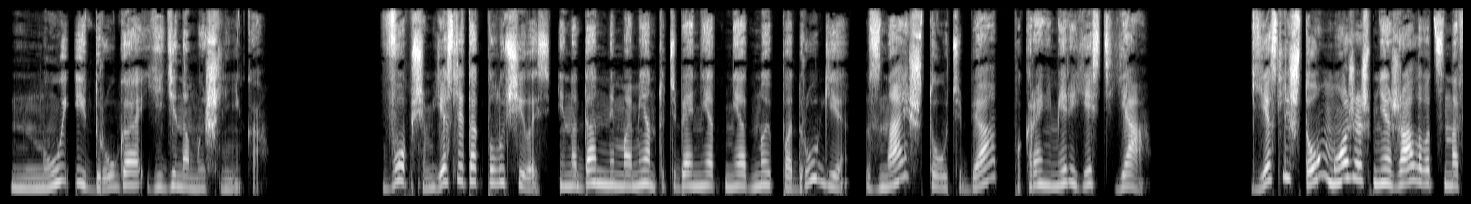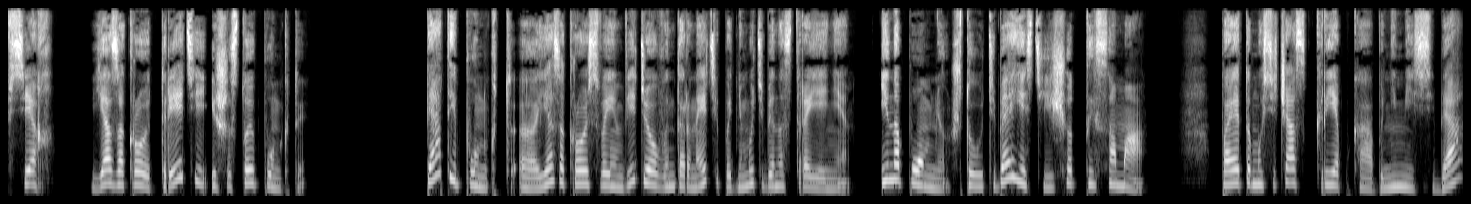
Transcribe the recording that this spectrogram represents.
Ну и друга-единомышленника. В общем, если так получилось, и на данный момент у тебя нет ни одной подруги, знай, что у тебя, по крайней мере, есть я. Если что, можешь мне жаловаться на всех, я закрою третий и шестой пункты. Пятый пункт э, я закрою своим видео в интернете, подниму тебе настроение. И напомню, что у тебя есть еще ты сама. Поэтому сейчас крепко обними себя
